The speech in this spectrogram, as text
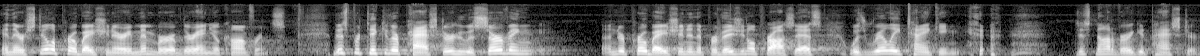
and they're still a probationary member of their annual conference. This particular pastor, who was serving under probation in the provisional process, was really tanking. Just not a very good pastor.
